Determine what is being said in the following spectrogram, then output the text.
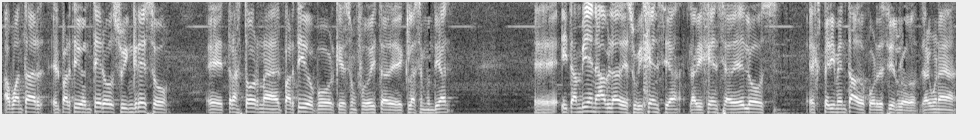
aguantar el partido entero. Su ingreso eh, trastorna el partido porque es un futbolista de clase mundial. Eh, y también habla de su vigencia, la vigencia de los experimentados, por decirlo de alguna,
